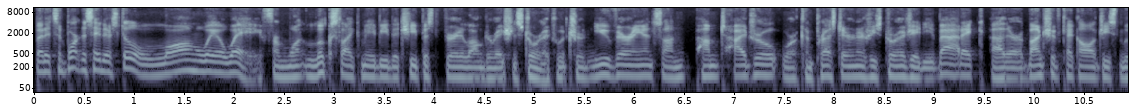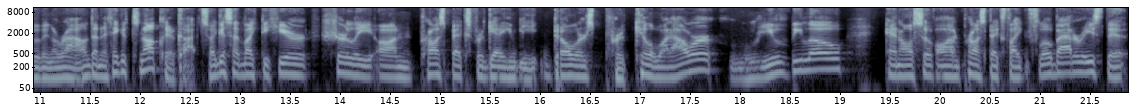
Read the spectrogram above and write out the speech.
but it's important to say they're still a long way away from what looks like maybe the cheapest very long duration storage, which are new variants on pumped hydro or compressed air energy storage, adiabatic. Uh, there are a bunch of technologies moving around, and I think it's not clear cut. So I guess I'd like to hear Shirley on prospects for getting the dollars per kilowatt hour really low and also on prospects like flow batteries. The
